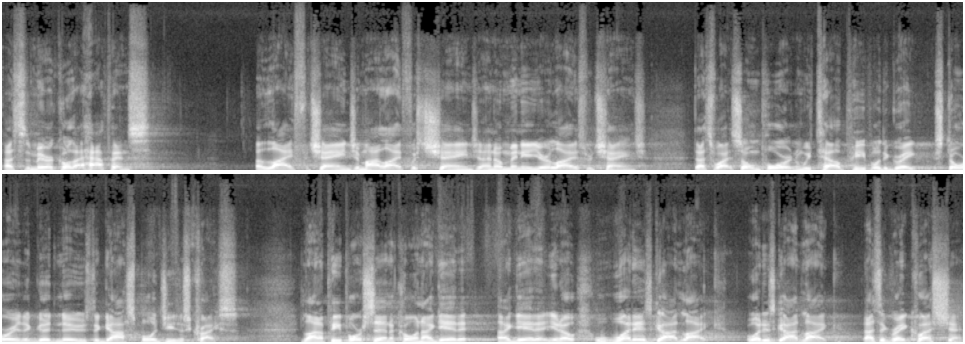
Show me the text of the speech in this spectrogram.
That's the miracle that happens. A life change, and my life was changed. I know many of your lives were changed. That's why it's so important. We tell people the great story, the good news, the gospel of Jesus Christ. A lot of people are cynical, and I get it. I get it. You know, what is God like? What is God like? That's a great question.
